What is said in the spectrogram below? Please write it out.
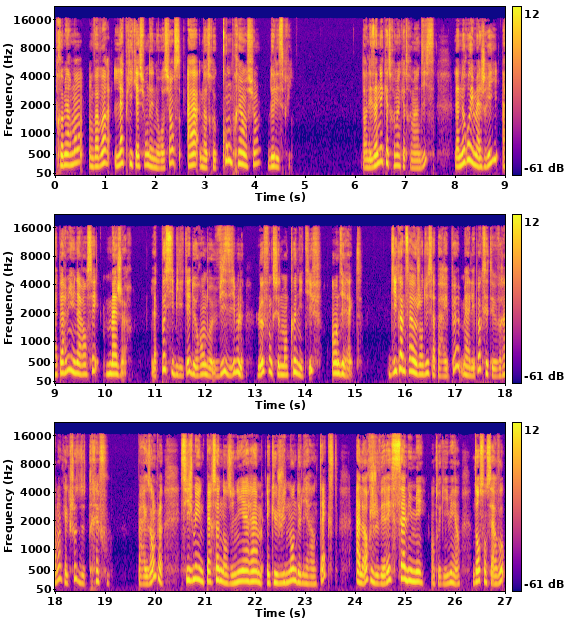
Premièrement, on va voir l'application des neurosciences à notre compréhension de l'esprit. Dans les années 80-90, la neuroimagerie a permis une avancée majeure, la possibilité de rendre visible le fonctionnement cognitif en direct. Dit comme ça aujourd'hui ça paraît peu, mais à l'époque c'était vraiment quelque chose de très fou. Par exemple, si je mets une personne dans une IRM et que je lui demande de lire un texte, alors je verrai s'allumer, entre guillemets, hein, dans son cerveau,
